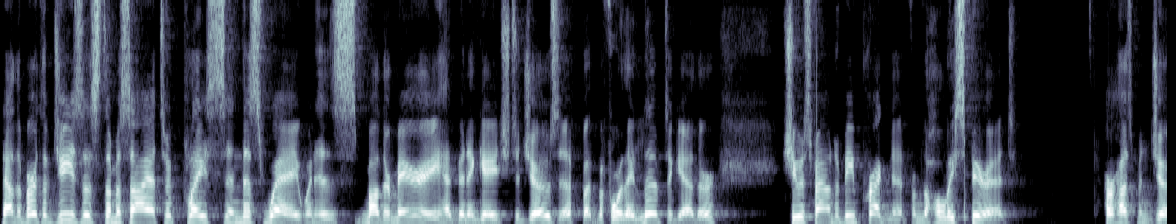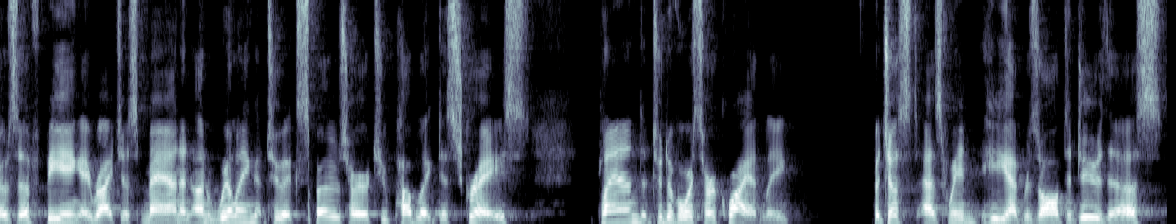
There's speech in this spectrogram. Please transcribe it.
Now, the birth of Jesus, the Messiah, took place in this way when his mother Mary had been engaged to Joseph, but before they lived together, she was found to be pregnant from the Holy Spirit. Her husband Joseph, being a righteous man and unwilling to expose her to public disgrace, planned to divorce her quietly. But just as when he had resolved to do this,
